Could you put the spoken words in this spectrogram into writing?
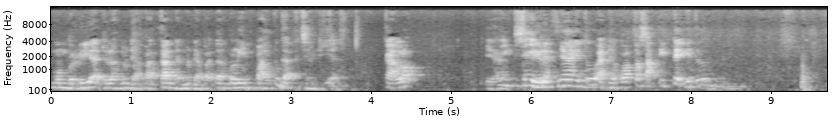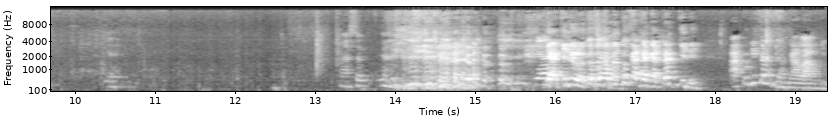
memberi adalah mendapatkan dan mendapatkan melimpah itu nggak kejadian. Kalau ya spiritnya itu ada kotor sak titik gitu. Ya. masuk. Ya gini loh teman-teman tuh kadang-kadang gini aku ini kan udah ngalami.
